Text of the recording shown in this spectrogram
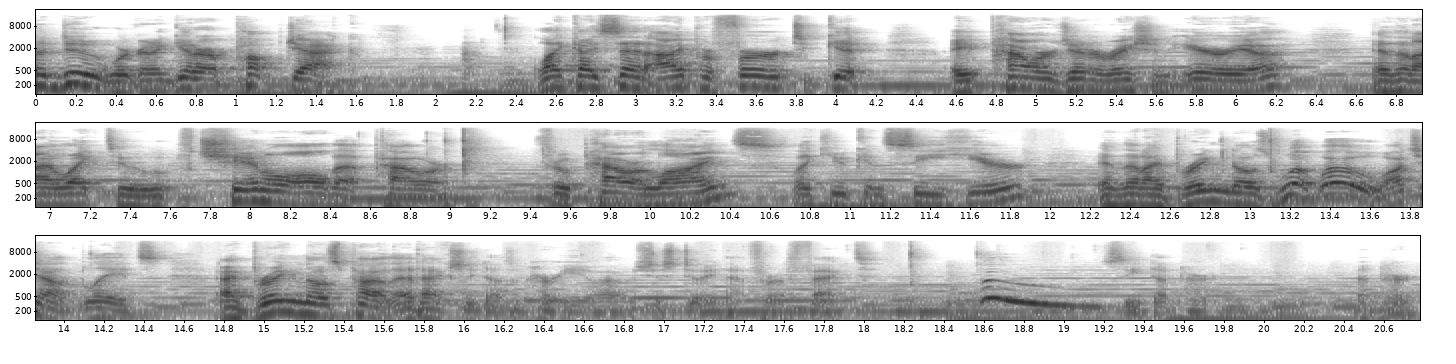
to do, we're to get our pump jack. Like I said, I prefer to get a power generation area, and then I like to channel all that power through power lines, like you can see here, and then I bring those, whoa, whoa, watch out, blades. I bring those power, that actually doesn't hurt you, I was just doing that for effect. Woo! See, doesn't hurt. Doesn't hurt.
